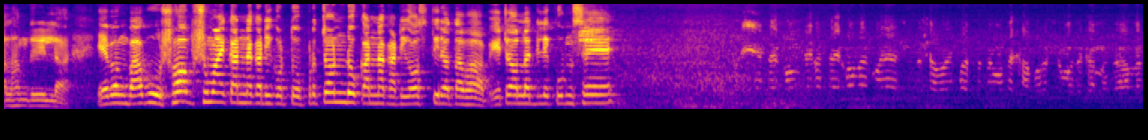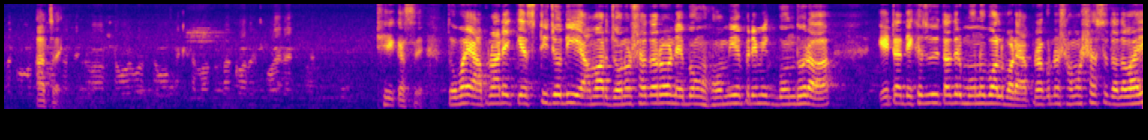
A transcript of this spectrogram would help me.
আলহামদুলিল্লাহ। এবং বাবু সব সময় কান্নাকাটি করতো, প্রচণ্ড কান্নাকাটি, অস্থিরতা ভাব, এটা আল্লাহ দিলে কমছে? আচ্ছা। ঠিক আছে। তো ভাই, আপনার এই কেসটি যদি আমার জনসাধারণ এবং হোমিওপ্রেমিক বন্ধুরা এটা দেখে যদি তাদের মনোবল বাড়ে আপনার কোনো সমস্যা আছে দাদা ভাই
